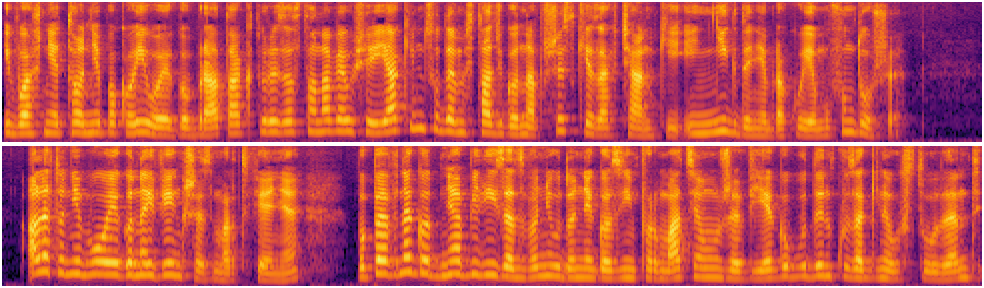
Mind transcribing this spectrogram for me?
I właśnie to niepokoiło jego brata, który zastanawiał się, jakim cudem stać go na wszystkie zachcianki i nigdy nie brakuje mu funduszy. Ale to nie było jego największe zmartwienie, bo pewnego dnia Billy zadzwonił do niego z informacją, że w jego budynku zaginął student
